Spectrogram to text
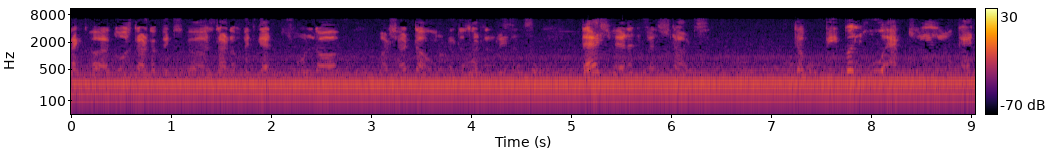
like uh, those startup which uh, startup which get sold off or shut down due to certain reasons. That's where the difference starts. The people who actually look at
